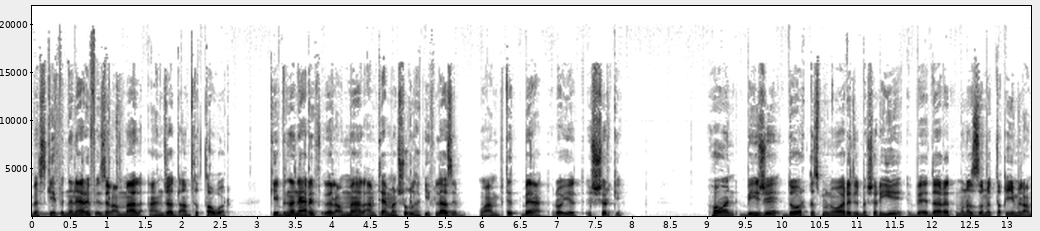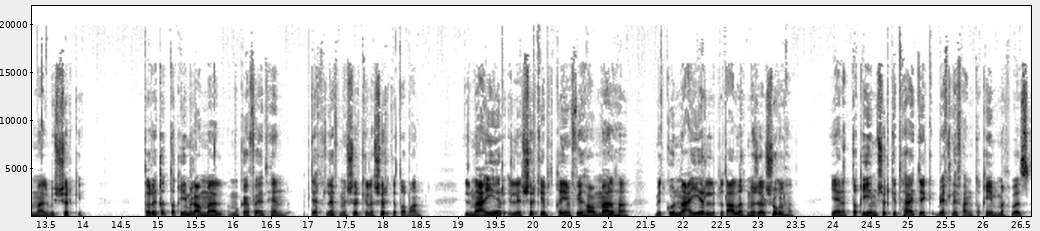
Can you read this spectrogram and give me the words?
بس كيف بدنا نعرف إذا العمال عن جد عم تتطور؟ كيف بدنا نعرف إذا العمال عم تعمل شغلها كيف لازم وعم بتتبع رؤية الشركة؟ هون بيجي دور قسم الموارد البشرية بإدارة منظمة تقييم العمال بالشركة. طريقة تقييم العمال ومكافأتهن بتختلف من شركة لشركة طبعا. المعايير اللي الشركة بتقيم فيها عمالها بتكون معايير اللي بتتعلق مجال شغلها. يعني التقييم شركة هايتك بيختلف عن تقييم مخبز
